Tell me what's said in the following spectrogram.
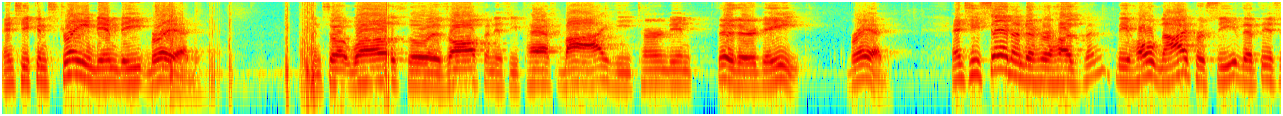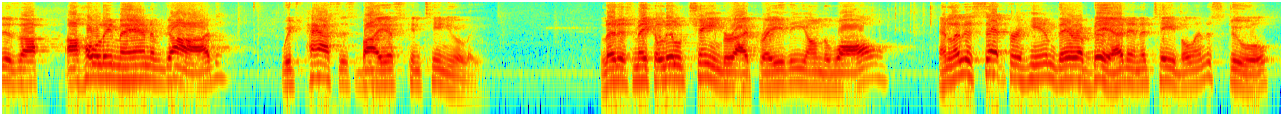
and she constrained him to eat bread. And so it was, so as often as he passed by, he turned in thither to eat bread. And she said unto her husband, Behold, now I perceive that this is a, a holy man of God, which passeth by us continually. Let us make a little chamber, I pray thee, on the wall, and let us set for him there a bed, and a table, and a stool,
